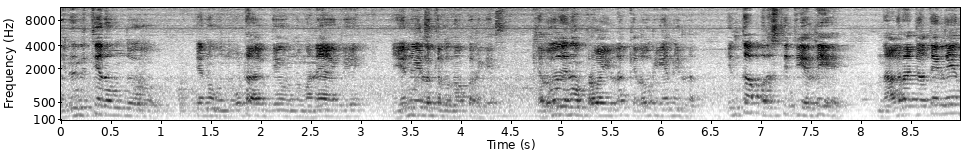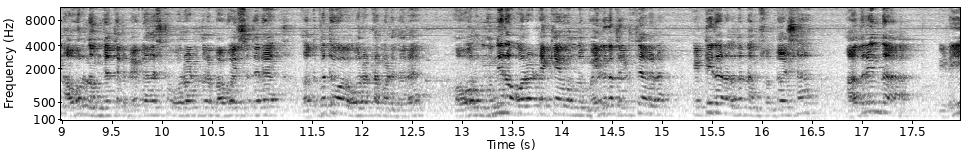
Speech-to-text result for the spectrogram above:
ದಿನನಿತ್ಯದ ಒಂದು ಏನು ಒಂದು ಊಟ ಆಗಲಿ, ಒಂದು ಮನೆ ಆಗಲಿ, ಏನೂ ಇಲ್ಲ ಕೆಲವು ನೌಕರಿಗೆ. ಕೆಲವರು ಏನೋ ಪರವಾಗಿಲ್ಲ ಕೆಲವರು ಏನೂ ಇಲ್ಲ. ಇಂಥ ಪರಿಸ್ಥಿತಿಯಲ್ಲಿ ನಾಗರಾಜ್ ಜೊತೆಯಲ್ಲಿ ಅವರು ನಮ್ಮ ಜೊತೆ ಬೇಕಾದಷ್ಟು ಹೋರಾಟದಲ್ಲಿ ಭಾಗವಹಿಸಿದ್ದಾರೆ ಅದ್ಭುತವಾಗಿ ಹೋರಾಟ ಮಾಡಿದ್ದಾರೆ. ಅವರು ಮುಂದಿನ ಹೋರಾಟಕ್ಕೆ ಒಂದು ಮೈಲುಗಲ್ಲು ಇಟ್ಟಿದ್ದಾರೆ ಇಟ್ಟಿದ್ದಾರೆ ಅಂದರೆ ನಮ್ಮ ಸಂತೋಷ. ಅದರಿಂದ ಇಡೀ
